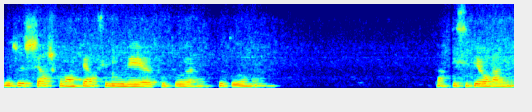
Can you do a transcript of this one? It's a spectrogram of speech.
je, cherche comment faire si vous voulez euh, plutôt, plutôt participer oralement.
